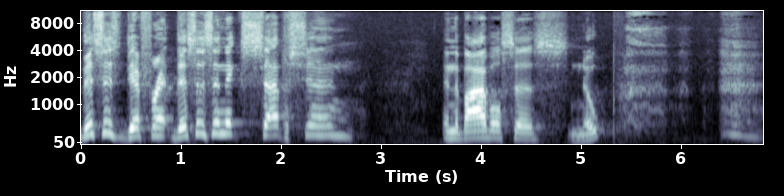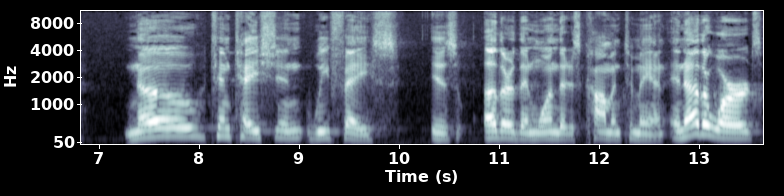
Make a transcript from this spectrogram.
This is different. This is an exception. And the Bible says, nope. No temptation we face is other than one that is common to man. In other words,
